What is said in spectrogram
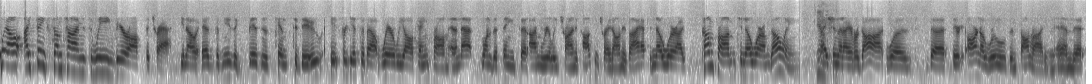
Well, I think sometimes we veer off the track, you know, as the music business tends to do. It forgets about where we all came from, and that's one of the things that I'm really trying to concentrate on is I have to know where I've come from to know where I'm going. Yeah. The information that I ever got was that there are no rules in songwriting and that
